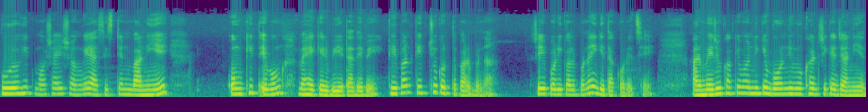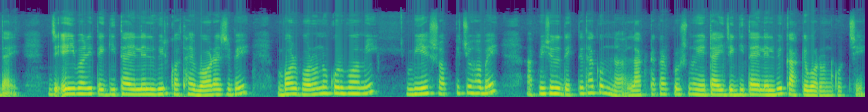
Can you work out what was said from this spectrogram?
পুরোহিত মশাইয়ের সঙ্গে অ্যাসিস্ট্যান্ট বানিয়ে অঙ্কিত এবং মেহেকের বিয়েটা দেবে। কৃপান কিচ্ছু করতে পারবে না। সেই পরিকল্পনাই গীতা করেছে। আর মেজ কাকিমণিকে বর্ণি মুখার্জিকে জানিয়ে দেয় যে, এই বাড়িতে গীতা এলএলবির কথায় বর আসবে। বর বরণও করব আমি। বিয়ের সব কিছু হবে। আপনি শুধু দেখতে থাকুন না। লাখ টাকার প্রশ্ন এটাই যে গীতা এলএলবি কাকে বরণ করছে।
